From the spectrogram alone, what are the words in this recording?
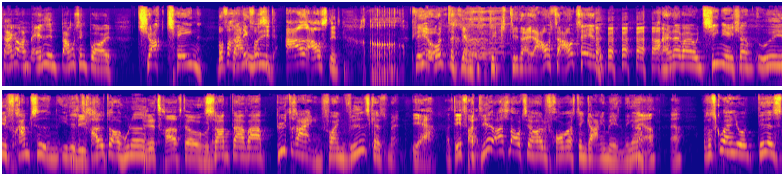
snakke om andet end Bouncing Boy? Chuck Tane. Hvorfor har han ikke fået sit eget afsnit? Det er ondt. Jamen, det, det er da en af- aftale. Og han er- var jo en teenager ude i fremtiden i det Lige- 30. århundrede, er det 30. århundrede. som der var bydreng for en videnskabsmand. Ja, og det er Og farligt. de havde også lov til at holde frokost en gang imellem, ikke? Ja, ja. Og så skulle han jo, det der,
